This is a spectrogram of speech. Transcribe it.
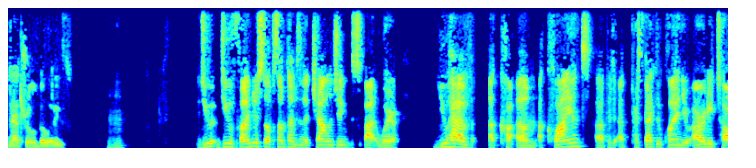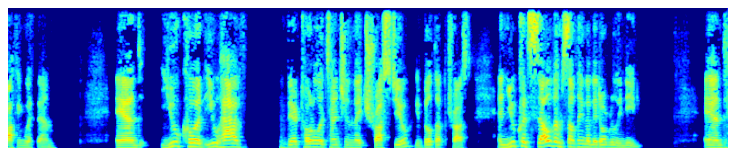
natural abilities. Mm-hmm. Do you do you find yourself sometimes in a challenging spot where you have a, um, a client, a, a prospective client, you're already talking with them and you could, you have their total attention. They trust you. You built up trust and you could sell them something that they don't really need. And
